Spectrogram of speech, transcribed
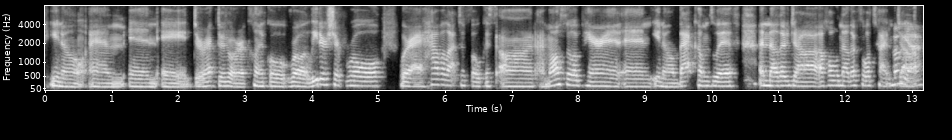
you know, am in a director or a clinical role, a leadership role where I have a lot to focus on. I'm also a parent and, you know, that comes with another job, a whole nother full-time oh, job. Yeah.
